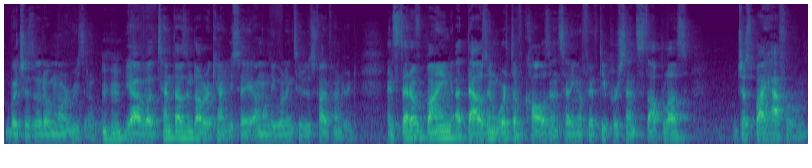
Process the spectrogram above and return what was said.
which is a little more reasonable. Mhm. You have a $10,000 account, you say, I'm only willing to lose 500 Instead of buying a thousand worth of calls and setting a 50% stop loss, just buy half of them.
